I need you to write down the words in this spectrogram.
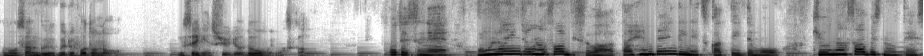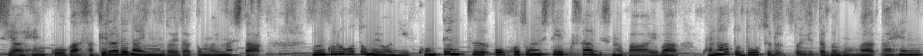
小野さん、Google フォトの無制限終了、どう思いますか？そうですね。オンライン上のサービスは大変便利に使っていても、急なサービスの停止や変更が避けられない問題だと思いました。Google フォトのようにコンテンツを保存していくサービスの場合は、この後どうするといった部分が大変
